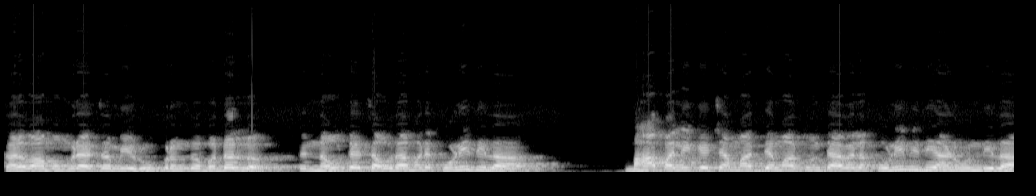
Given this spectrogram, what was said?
कळवा मुंबऱ्याचं मी रूपरंग बदललं ते नऊ ते चौदामध्ये कोणी दिला? महापालिकेच्या माध्यमातून त्यावेळेला कोणी निधी आणवून दिला?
